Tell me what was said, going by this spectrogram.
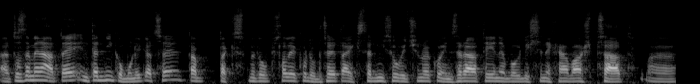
A to znamená, to je interní komunikace, ta, tak jsme to popsali jako dobře, ta externí jsou většinou jako inzeráty, nebo když si necháváš psát eh,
